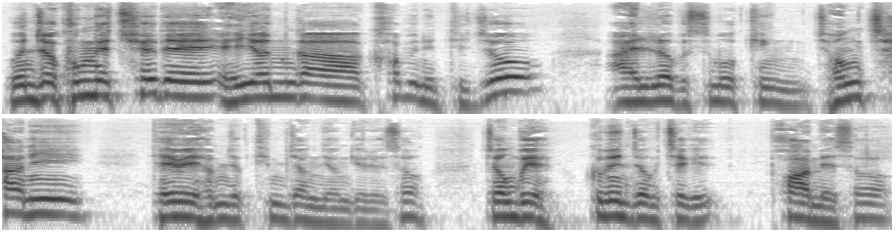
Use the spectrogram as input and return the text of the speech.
먼저 국내 최대 애연가 커뮤니티죠. 아이러브 스모킹 정찬희 대외협력팀장 연결해서 정부의 금연 정책에 포함해서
